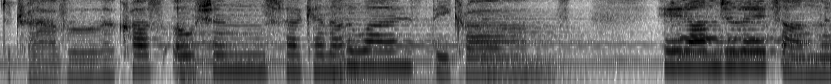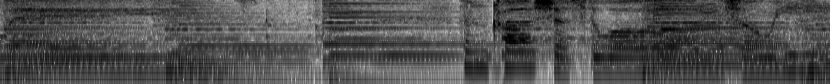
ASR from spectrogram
to travel across oceans that can otherwise be crossed. It undulates on the waves and crushes the water so we can be saved.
